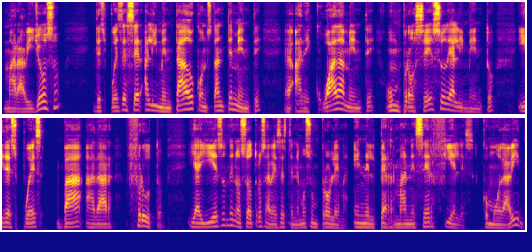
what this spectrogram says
maravilloso después de ser alimentado constantemente, eh, adecuadamente, un proceso de alimento y después va a dar fruto. Y ahí es donde nosotros a veces tenemos un problema, en el permanecer fieles, como David.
